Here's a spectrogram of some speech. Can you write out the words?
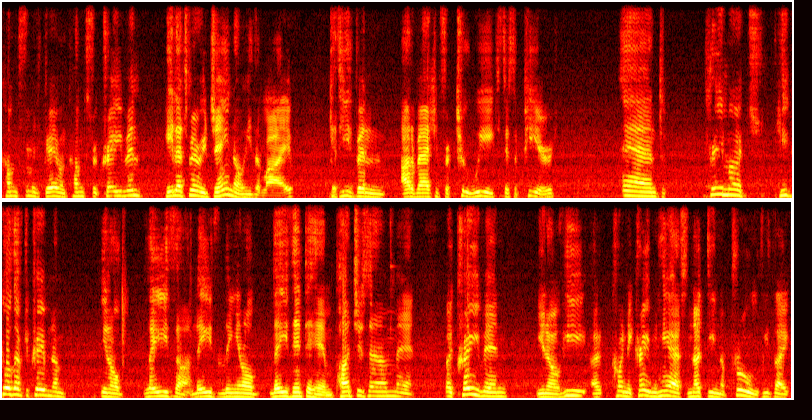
comes from his grave and comes for Kraven. He lets Mary Jane know he's alive because he's been out of action for two weeks, disappeared, and pretty much he goes after Kraven and, you know, lays on, lays, you know, lays into him, punches him, and, but Kraven, you know, he, according to Kraven, he has nothing to prove. He's like,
